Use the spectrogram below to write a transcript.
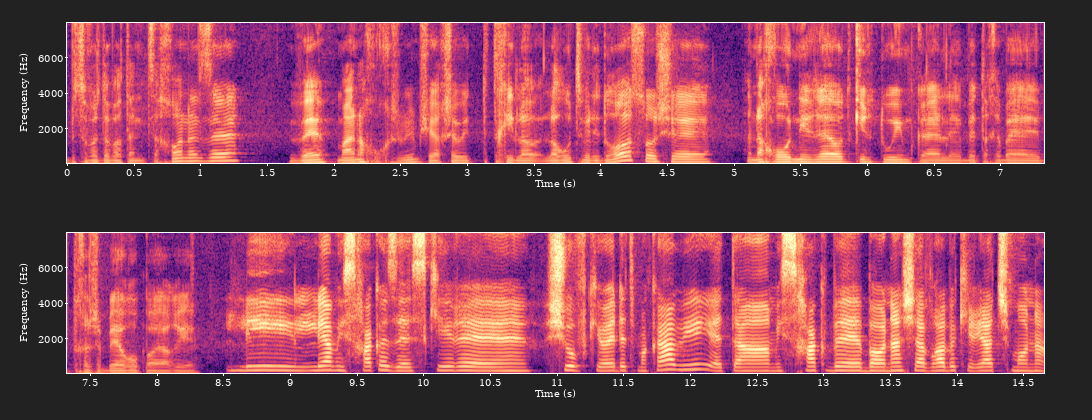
בסופו של דבר את הניצחון הזה, ומה אנחנו חושבים? שעכשיו היא תתחיל לרוץ ולדרוס, או שאנחנו עוד נראה עוד קרטועים כאלה, בטח ב- בטח שבאירופה, אריאל? לי, לי המשחק הזה הזכיר, אה, שוב, כאוהדת מכבי, את המשחק ב- בעונה שעברה בקריית שמונה.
